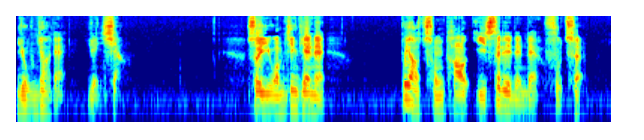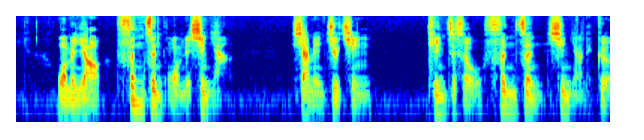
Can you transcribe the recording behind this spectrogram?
荣耀的远向，所以我们今天呢，不要重蹈以色列人的覆辙，我们要分正我们的信仰。下面就请听这首分正信仰的歌。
